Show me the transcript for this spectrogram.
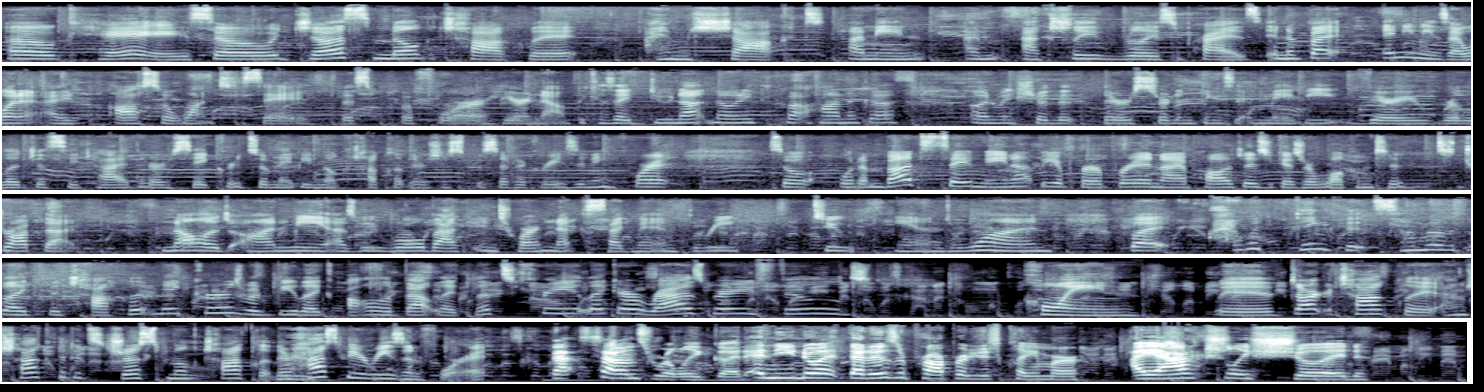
Okay, so just milk chocolate. I'm shocked. I mean, I'm actually really surprised. And if by any means, I want to, I also want to say this before here now because I do not know anything about Hanukkah. I want to make sure that there are certain things that may be very religiously tied that are sacred. So maybe milk chocolate, there's a specific reasoning for it. So what I'm about to say may not be appropriate, and I apologize. You guys are welcome to, to drop that knowledge on me as we roll back into our next segment in three, two, and one. But I would think that some of like the chocolate makers would be like all about like let's create like a raspberry filled coin with dark chocolate. I'm shocked that it's just milk chocolate. There has to be a reason for it. That sounds really good. And you know what? That is a proper disclaimer. I actually should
